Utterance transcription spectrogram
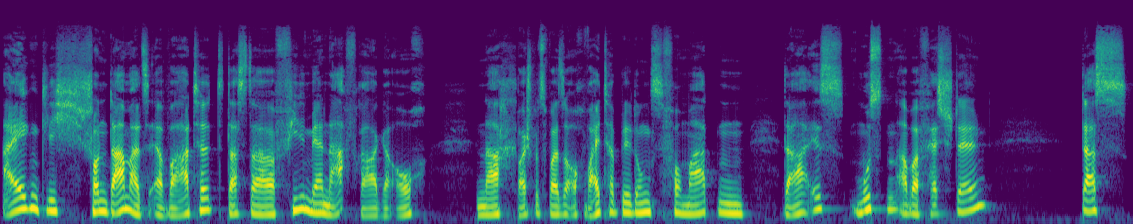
eigentlich schon damals erwartet, dass da viel mehr Nachfrage auch nach beispielsweise auch Weiterbildungsformaten da ist, mussten aber feststellen, dass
